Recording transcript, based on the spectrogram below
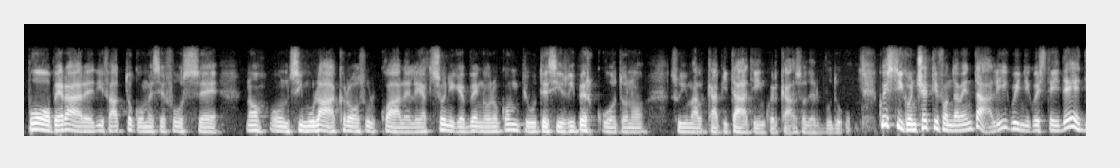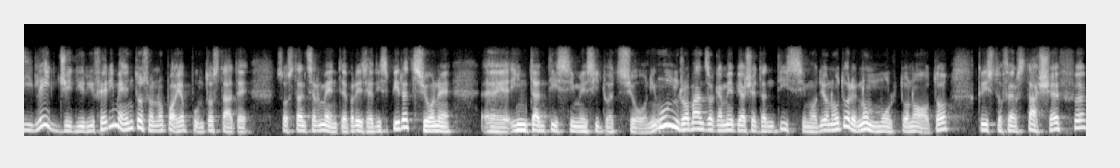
può operare di fatto come se fosse no? un simulacro sul quale le azioni che vengono compiute si ripercuotono sui malcapitati, in quel caso del voodoo. Questi concetti fondamentali, quindi queste idee di leggi di riferimento, sono poi appunto state sostanzialmente prese ad ispirazione eh, in tantissime situazioni. Un romanzo che a me piace tantissimo di un autore non molto noto, Christopher Stashev,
